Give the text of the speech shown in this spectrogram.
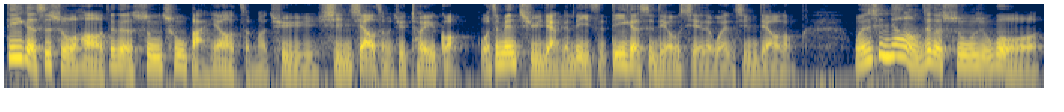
第一个是说哈，这个书出版要怎么去行销，怎么去推广？我这边举两个例子，第一个是刘勰的《文心雕龙》。《文心雕龙》这个书，如果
